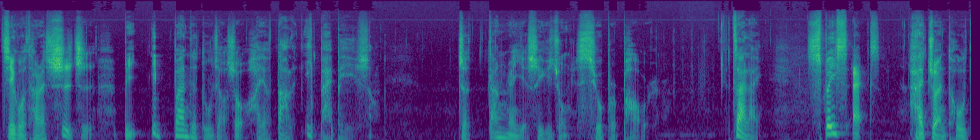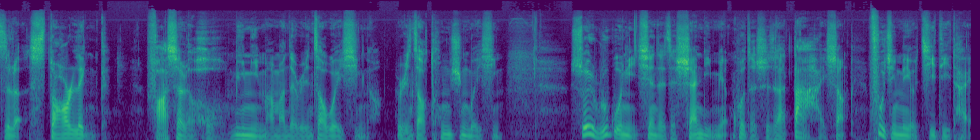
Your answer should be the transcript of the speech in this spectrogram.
结果它的市值比一般的独角兽还要大了一百倍以上，这当然也是一种 super power。再来，SpaceX 还转投资了 Starlink，发射了哦密密麻麻的人造卫星啊，人造通讯卫星。所以如果你现在在山里面或者是在大海上，附近没有基地台。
